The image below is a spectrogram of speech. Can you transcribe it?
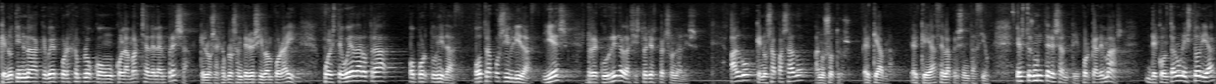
que no tiene nada que ver, por ejemplo, con, con, la marcha de la empresa, que los ejemplos anteriores iban por ahí. Pues te voy a dar otra oportunidad, otra posibilidad, y es recurrir a las historias personales. Algo que nos ha pasado a nosotros, el que habla, el que hace la presentación. Esto es muy interesante, porque además de contar una historia,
